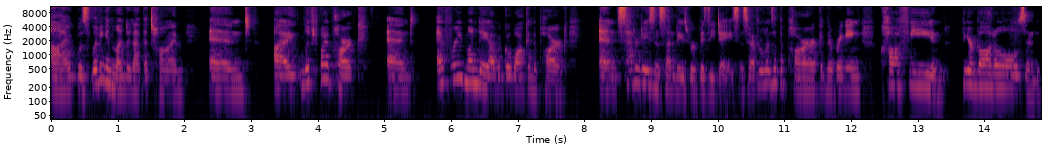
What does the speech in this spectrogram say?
I was living in London at the time and I lived by a park. And every Monday I would go walk in the park. And Saturdays and Sundays were busy days. And so everyone's at the park and they're bringing coffee and beer bottles and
